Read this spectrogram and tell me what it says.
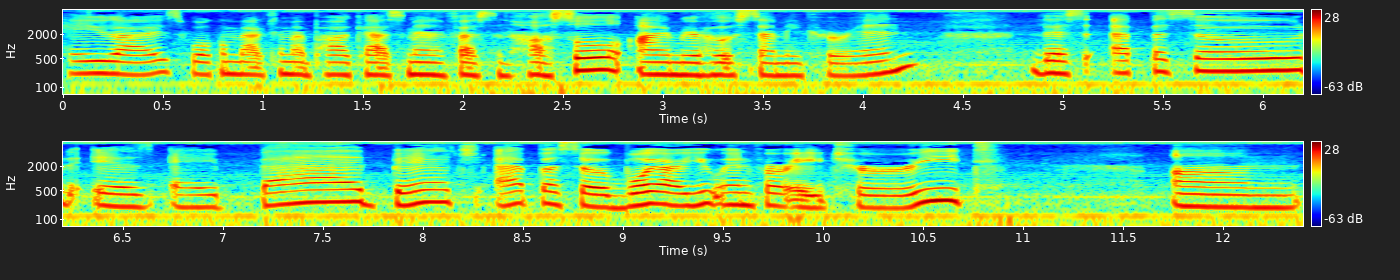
Hey, you guys, welcome back to my podcast, Manifest and Hustle. I'm your host, Emmy Corinne. This episode is a bad bitch episode. Boy, are you in for a treat. Um,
